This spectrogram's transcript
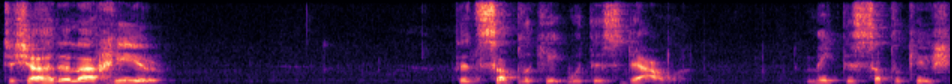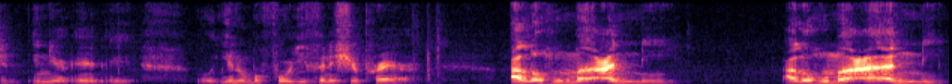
tashahud al-akhir then supplicate with this da'wah. Make this supplication in your, in, you know, before you finish your prayer. Allahumma anni, Allahumma anni,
